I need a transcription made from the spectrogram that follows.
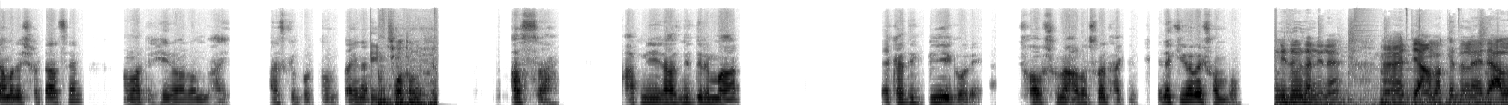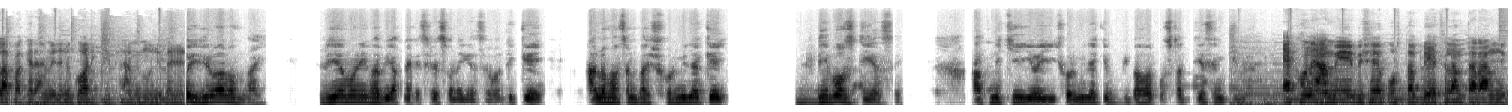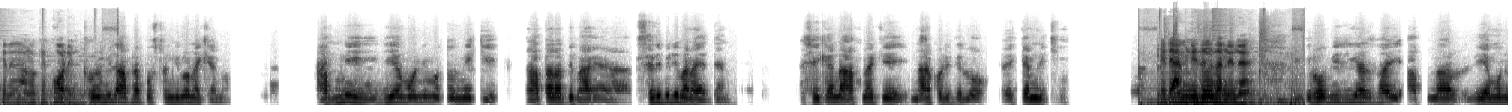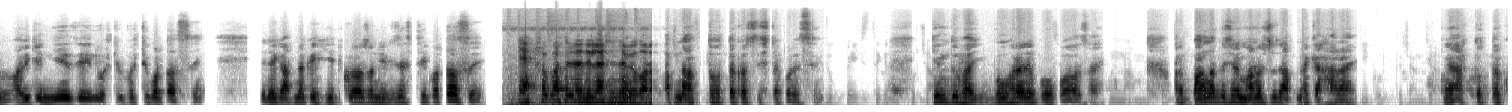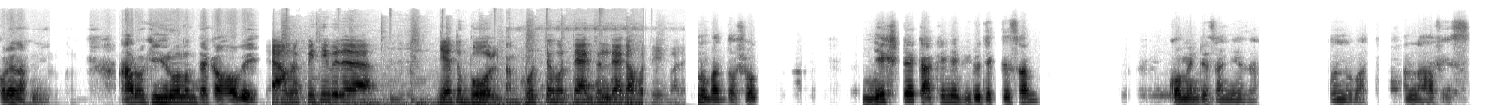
আমাদের সাথে আছেন আমাদের হিরো আলম ভাই। আজকে প্রথম তাই না? প্রথম আচ্ছা আপনি রাজনীতির মাঠ একাধিক বিয়ে করে সব সময় আলোচনা থাকেন এটা কীভাবে সম্ভব? নিজেও জানি না যে আমাকে দিলে এটা আল্লাহ পাকের আমি জানি গড গিফট আমি মনে করি ওই হিরো আলম ভাই রিয়ামণি ভাবি আপনাকে ছেড়ে চলে গেছে ওদিকে আলম হাসান ভাই শর্মিলাকে ডিভোর্স দিয়েছে। আপনি কি ওই শর্মিলাকে বিবাহ প্রস্তাব দিয়েছেন কিনা? এখন আমি এই বিষয়ে প্রস্তাব দিয়েছিলাম তারা আমি কেন আমাকে করেন। শর্মিলা আপনার প্রস্তাব নিল না কেন? আপনি রিয়ামণির মতো মেয়েকে রাতারাতি সেলিব্রিটি বানায় দেন। সেই কারণে আপনাকে না করে দিল কেমনি কি? এটা আমি নিজেও জানি না। রবি রিয়াজ ভাই আপনার রিয়া রিয়ামণি ভাবিকে নিয়ে যে নষ্টি ফষ্টি করতে আছে এটাকে আপনাকে হিট করার জন্য রেজিস্ট্রি করতে আছে? একশো পার্সেন্ট জেলাস হিসেবে করা। আপনি আত্মহত্যা করার চেষ্টা করেছেন। কিন্তু ভাই বউ হারালে বউ পাওয়া যায়। আর বাংলাদেশের মানুষ যদি আপনাকে হারায় আত্মহত্যা করেন আপনি। আরও কি হিরো আলম দেখা হবে? আমরা পৃথিবীতে যেহেতু গোল ঘুরতে ঘুরতে একদিন দেখা হতেই পারে। ধন্যবাদ দর্শক। নেক্সট ডে কাকে নিয়ে ভিডিও দেখতে চান? কমেন্টে জানিয়ে যান। ধন্যবাদ। আল্লাহ হাফিজ।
